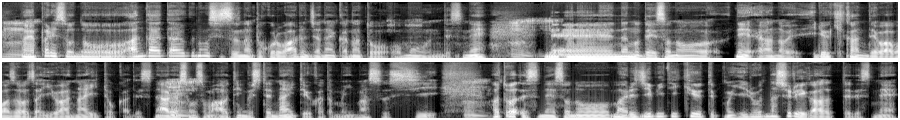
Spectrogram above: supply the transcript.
うん、まあ、やっぱりその、アンダーダイグノーシスなところはあるんじゃないかなと思うんですね。うん、で、なので、その、ね、あの、医療機関ではわざわざ言わないとかですね、あるいはそもそもアウティングしてないという方もいますし、うん、あとはですね、その、まあ、LGBTQ ってもういろんな種類があってですね、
